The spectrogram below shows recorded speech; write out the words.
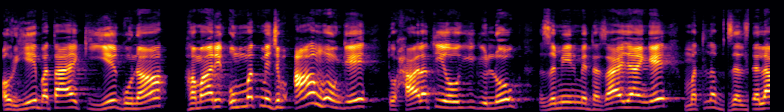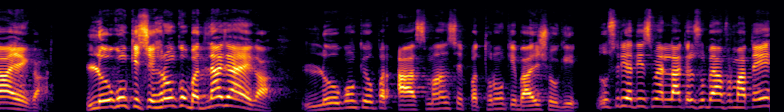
اور یہ بتایا کہ یہ گناہ ہماری امت میں جب عام ہوں گے تو حالت یہ ہوگی کہ لوگ زمین میں دھسائے جائیں گے مطلب زلزلہ آئے گا، لوگوں کے چہروں کو بدلا جائے گا لوگوں کے اوپر آسمان سے پتھروں کی بارش ہوگی۔ دوسری حدیث میں اللہ کے رسول بیان فرماتے ہیں،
